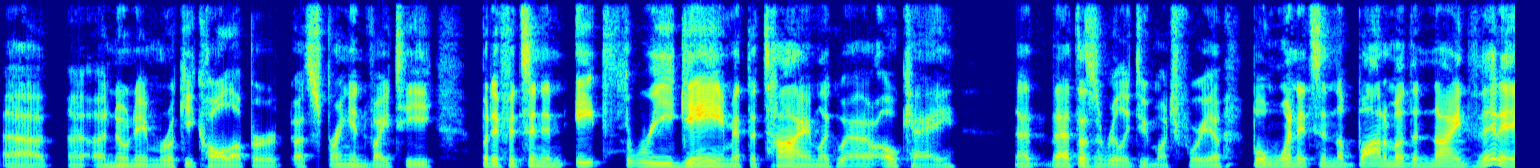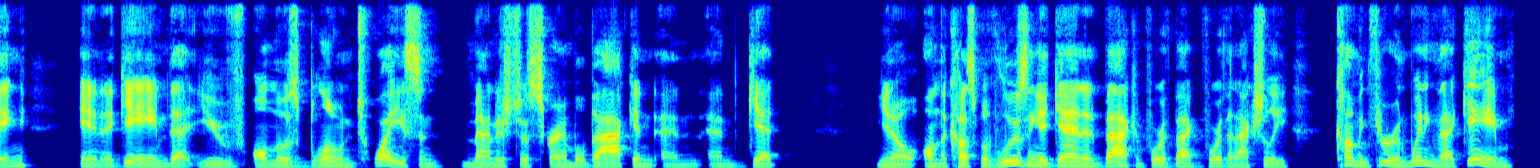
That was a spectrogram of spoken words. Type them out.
uh, a, a no name rookie call up or a spring invitee. But if it's in an eight three game at the time, like well, okay, that that doesn't really do much for you. But when it's in the bottom of the ninth inning in a game that you've almost blown twice and managed to scramble back and and and get you know on the cusp of losing again and back and forth back and forth and actually coming through and winning that game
